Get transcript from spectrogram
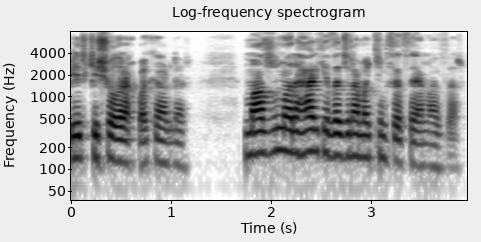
bir kişi olarak bakarlar. Mazlumları herkes acır ama kimse sevmezler.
